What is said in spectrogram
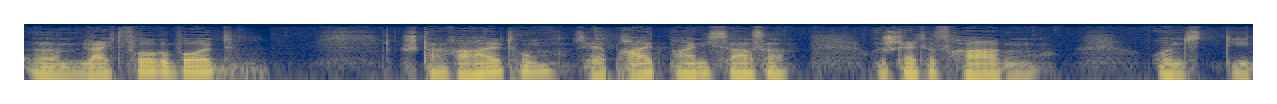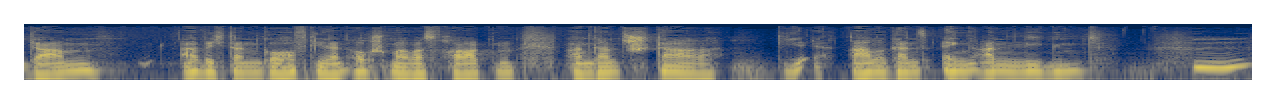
ähm, leicht vorgebeugt, starre Haltung, sehr breitbeinig saß er und stellte Fragen. Und die Damen, habe ich dann gehofft, die dann auch schon mal was fragten, waren ganz starr, die Arme ganz eng anliegend. mhm.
